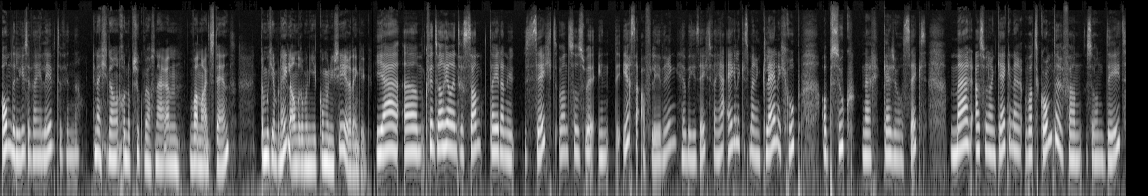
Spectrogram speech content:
om de liefde van je leven te vinden. En als je dan gewoon op zoek was naar een one-night stand, dan moet je op een hele andere manier communiceren, denk ik. Ja, um, ik vind het wel heel interessant dat je dat nu zegt, want zoals we in de eerste aflevering hebben gezegd, van ja, eigenlijk is maar een kleine groep op zoek naar casual seks. Maar als we dan kijken naar wat komt er van zo'n date,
